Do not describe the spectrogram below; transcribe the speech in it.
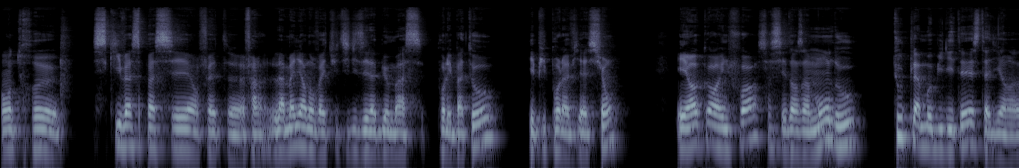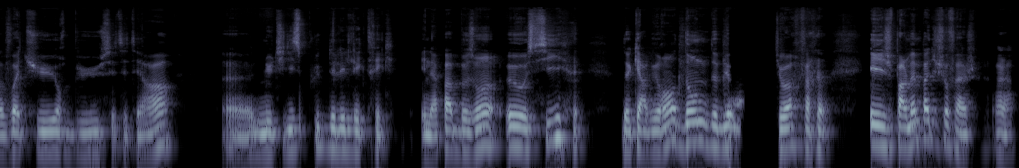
entre ce qui va se passer, en fait, euh, enfin, la manière dont va être utilisée la biomasse pour les bateaux et puis pour l'aviation. Et encore une fois, ça, c'est dans un monde où toute la mobilité, c'est-à-dire euh, voiture, bus, etc., n'utilise plus que de l'électrique et n'a pas besoin, eux aussi, de carburant, donc de biomasse. Tu vois Et je parle même pas du chauffage. Voilà.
